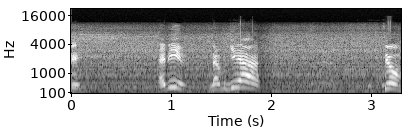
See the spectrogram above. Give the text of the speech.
Okey. Eddie, nak pergi dah. Jom.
